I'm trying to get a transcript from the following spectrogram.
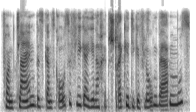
von klein bis ganz große Flieger, je nach Strecke, die geflogen werden muss.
